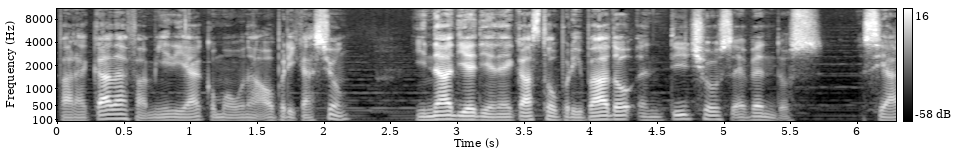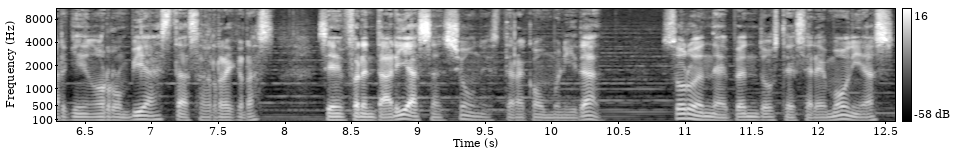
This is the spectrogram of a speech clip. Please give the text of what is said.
para cada familia como una obligación, y nadie tiene gasto privado en dichos eventos. Si alguien rompía estas reglas, se enfrentaría a sanciones de la comunidad. Solo en eventos de ceremonias,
